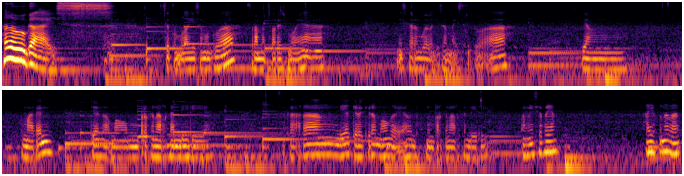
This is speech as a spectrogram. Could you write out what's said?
Halo guys, ketemu lagi sama gue. Selamat sore semuanya. Ini sekarang gue lagi sama istri gue yang kemarin dia nggak mau memperkenalkan diri ya. Sekarang dia kira-kira mau nggak ya untuk memperkenalkan diri? Namanya siapa yang? Ayo kenalan.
